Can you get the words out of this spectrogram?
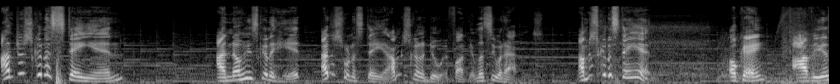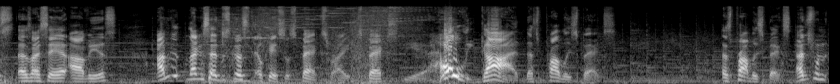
I'm just gonna stay in. I know he's gonna hit. I just want to stay in. I'm just gonna do it. Fuck it. Let's see what happens. I'm just gonna stay in. Okay, obvious. As I said, obvious. I'm just, like I said, just gonna. Okay, so specs, right? Specs. Yeah. Holy God, that's probably specs. That's probably specs. I just want.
